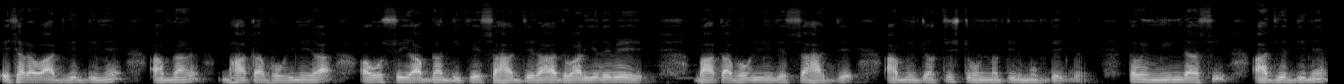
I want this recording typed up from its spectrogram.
এছাড়াও আজকের দিনে আপনার ভাতা ভগিনীরা অবশ্যই আপনার দিকে সাহায্যের হাত বাড়িয়ে দেবে। ভাতা ভগিনীদের সাহায্যে আপনি যথেষ্ট উন্নতির মুখ দেখবেন। তবে মীন রাশি আজকের দিনে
